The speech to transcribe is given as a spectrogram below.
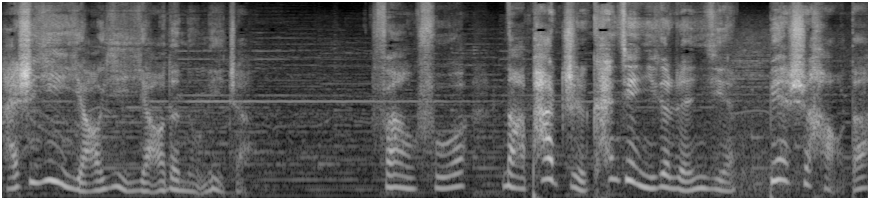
还是一摇一摇的努力着，仿佛哪怕只看见一个人影便是好的。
